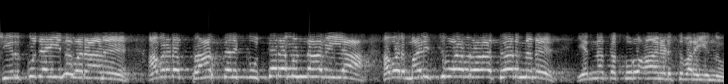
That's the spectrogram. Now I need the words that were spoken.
ശിർക്കു ചെയ്യുന്നവരാണ്. അവരുടെ പ്രാർത്ഥനയ്ക്ക് ഉത്തരമുണ്ടാവില്ല. അവർ മരിച്ചുപോയവരോട് തേടുന്നത് എന്നൊക്കെ ഖുർആൻ എടുത്ത് പറയുന്നു.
